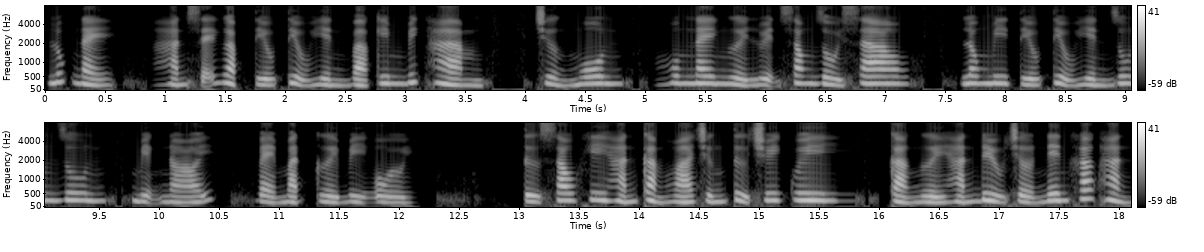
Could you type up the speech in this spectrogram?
Lúc này, hắn sẽ gặp Tiếu Tiểu Hiền và Kim Bích Hàm. Trưởng môn, hôm nay người luyện xong rồi sao? Lông mi Tiếu Tiểu Hiền run run, miệng nói, vẻ mặt cười bỉ ổi. Từ sau khi hắn cảm hóa chứng tử truy quy, cả người hắn đều trở nên khác hẳn.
